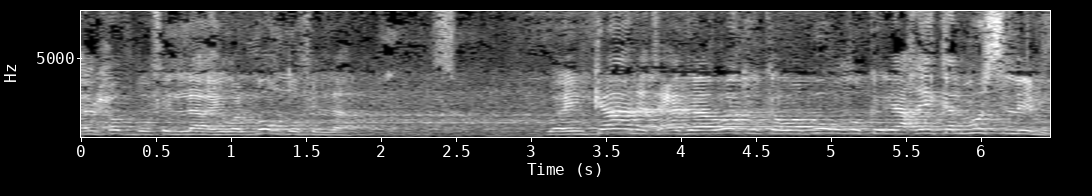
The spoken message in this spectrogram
الحب في الله والبغض في الله. وإن كانت عداوتك وبغضك لأخيك المسلم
